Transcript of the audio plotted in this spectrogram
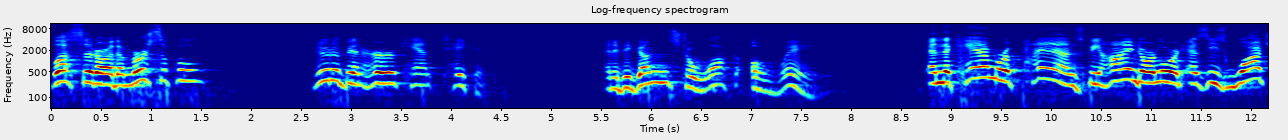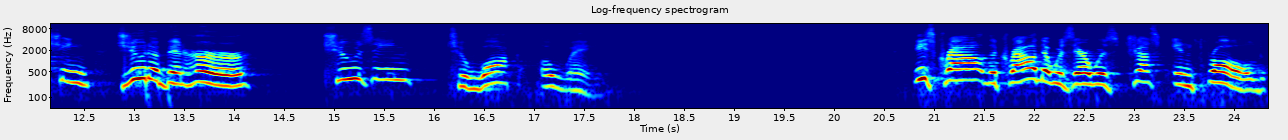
blessed are the merciful, Judah ben Hur can't take it. And he begins to walk away. And the camera pans behind our Lord as he's watching Judah ben Hur choosing to walk away. These crowd, the crowd that was there was just enthralled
